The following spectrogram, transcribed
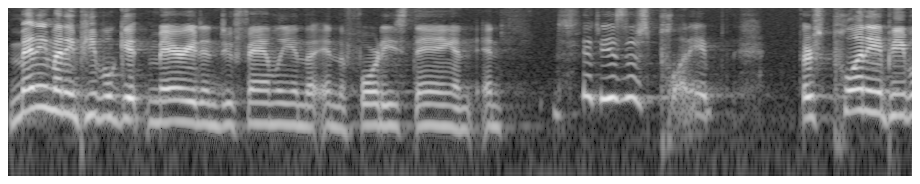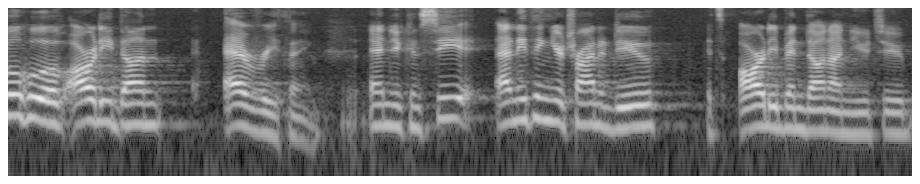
many many people get married and do family in the in the 40s thing, and and 50s. There's plenty. Of, there's plenty of people who have already done everything, and you can see anything you're trying to do. It's already been done on YouTube.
